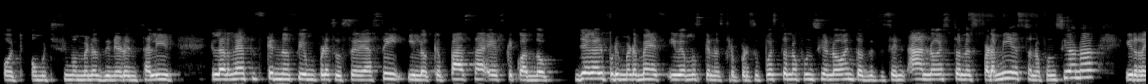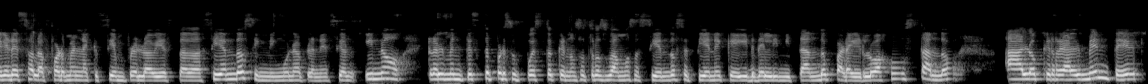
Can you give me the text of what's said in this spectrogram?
o, muchísimo menos dinero en salir. La realidad es que no siempre sucede así y lo que pasa es que cuando llega el primer mes y vemos que nuestro presupuesto no funcionó, entonces dicen, ah, no, esto no es para mí, esto no funciona y regreso a la forma en la que siempre lo había estado haciendo sin ninguna planeación. Y no, realmente este presupuesto que nosotros vamos haciendo se tiene que ir delimitando para irlo ajustando a lo que realmente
